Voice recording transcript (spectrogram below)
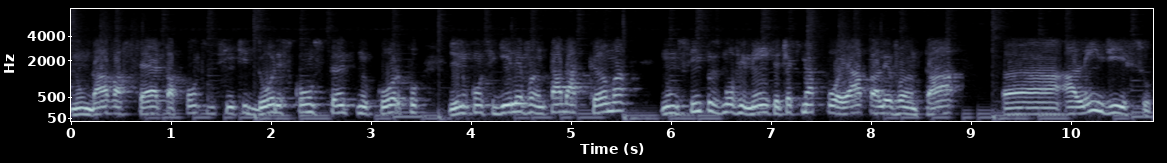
não dava certo, a ponto de sentir dores constantes no corpo, de não conseguir levantar da cama num simples movimento, eu tinha que me apoiar para levantar. Uh, além disso,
